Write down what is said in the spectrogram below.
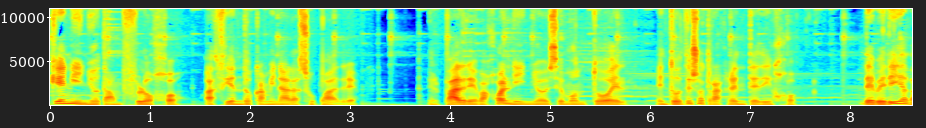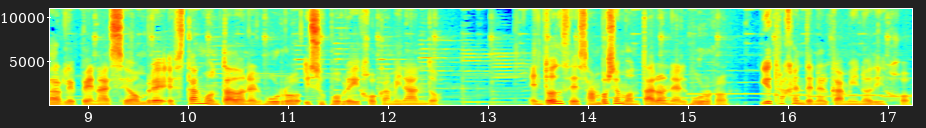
¡Qué niño tan flojo! haciendo caminar a su padre. El padre bajó al niño y se montó él. Entonces otra gente dijo, Debería darle pena a ese hombre estar montado en el burro y su pobre hijo caminando. Entonces ambos se montaron en el burro, y otra gente en el camino dijo,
